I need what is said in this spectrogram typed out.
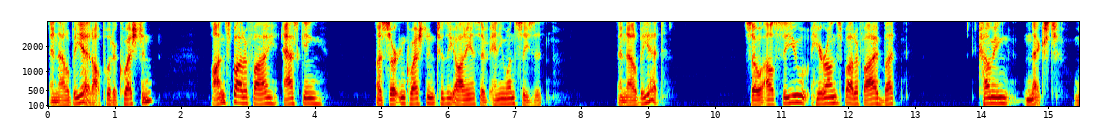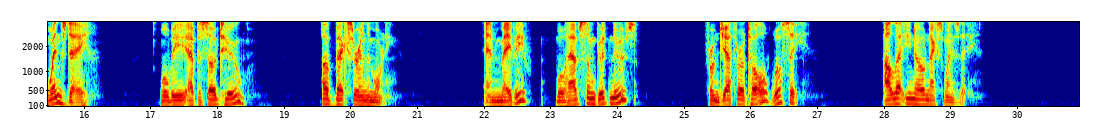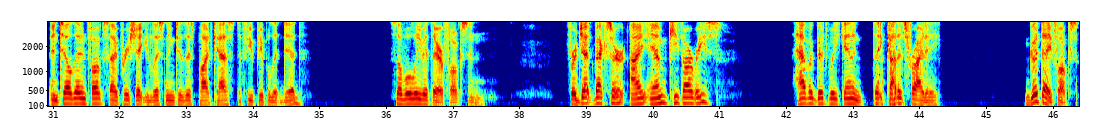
and that'll be it. I'll put a question on Spotify asking a certain question to the audience if anyone sees it, and that'll be it. So I'll see you here on Spotify, but coming next Wednesday will be episode two of Bexer in the Morning. And maybe we'll have some good news from Jethro Tull. We'll see. I'll let you know next Wednesday. Until then, folks, I appreciate you listening to this podcast, the few people that did. So we'll leave it there, folks. And for Jet Bexer, I am Keith R. Reese. Have a good weekend and thank God it's Friday. Good day, folks.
